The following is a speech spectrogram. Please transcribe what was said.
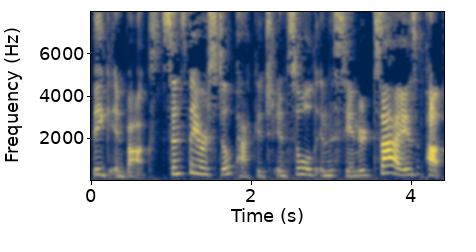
big in box, since they are still packaged and sold in the standard size pop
